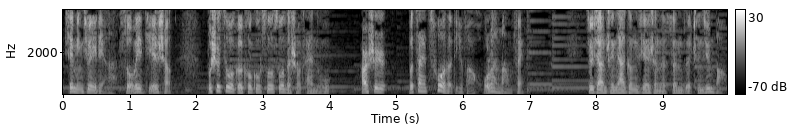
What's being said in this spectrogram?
先明确一点啊，所谓节省，不是做个抠抠缩缩的守财奴，而是不在错的地方胡乱浪费。就像陈嘉庚先生的孙子陈君宝，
